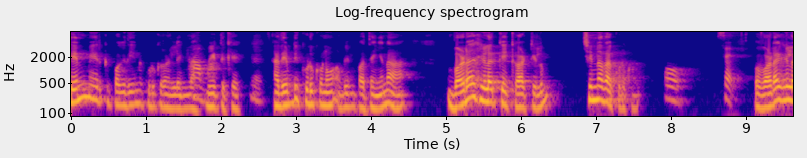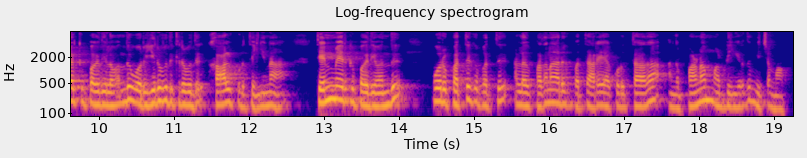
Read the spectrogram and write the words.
தென்மேற்கு பகுதின்னு கொடுக்குறோம் இல்லைங்களா. வீட்டுக்கு. அது எப்படி கொடுக்கணும் அப்படின்னு பார்த்தீங்கன்னா வடகிழக்கை காட்டிலும் சின்னதாக கொடுக்கணும் இப்போ வடகிழக்கு பகுதியில் வந்து ஒரு இருபதுக்கு இருபது ஹால் கொடுத்தீங்கன்னா தென்மேற்கு பகுதி வந்து ஒரு பத்துக்கு பத்து அல்லது பதினாறுக்கு பத்து அறையாக கொடுத்தா தான் அங்கே பணம் அப்படிங்கிறது மிச்சமாகும்.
